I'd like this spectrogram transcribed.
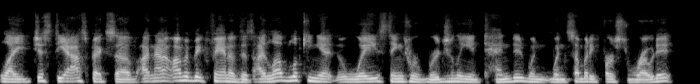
like just the aspects of I- i'm a big fan of this i love looking at the ways things were originally intended when when somebody first wrote it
